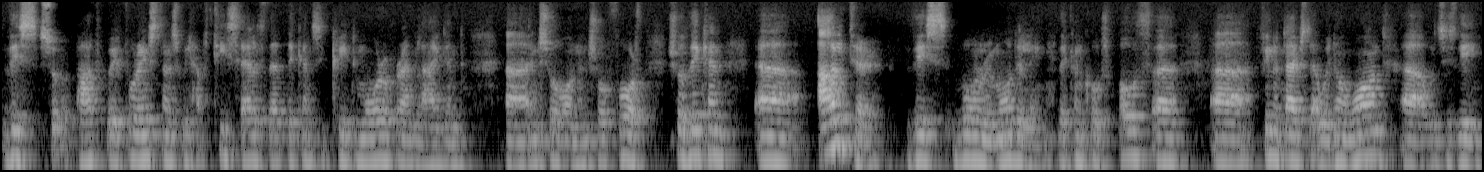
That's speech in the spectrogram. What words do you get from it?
this sort of pathway. For instance, we have T cells that they can secrete more of RANK ligand uh, and so on and so forth. So they can uh, alter this bone remodeling. They can cause both uh, uh, phenotypes that we don't want, which is the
